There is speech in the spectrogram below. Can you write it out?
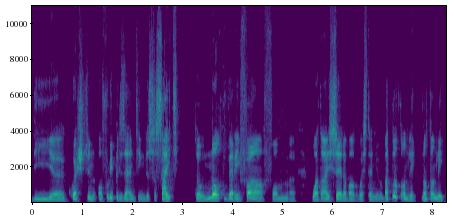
the uh, question of representing the society. So not very far from uh, what I said about Western Europe, but not only. Not only,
